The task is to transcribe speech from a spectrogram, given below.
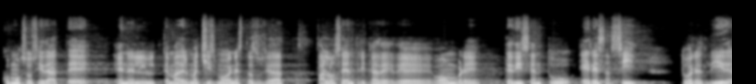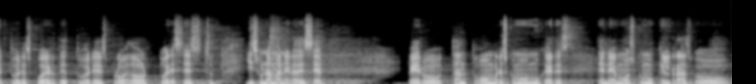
como sociedad, en el tema del machismo, en esta sociedad falocéntrica de, de hombre, te dicen, tú eres así Tú eres líder, tú eres fuerte, tú eres proveedor, tú eres esto. Y es una manera de ser. Pero tanto hombres como mujeres tenemos como que el rasgo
